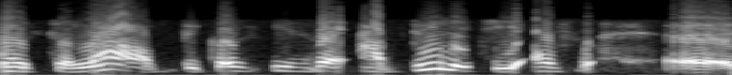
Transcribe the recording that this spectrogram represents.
also love because it's the ability of uh,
